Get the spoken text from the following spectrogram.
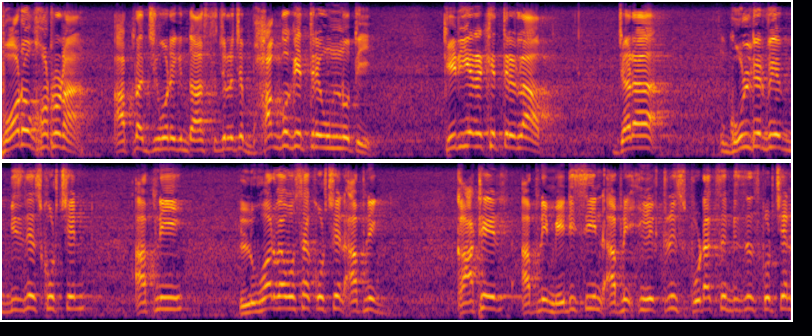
বড় ঘটনা আপনার জীবনে কিন্তু আসতে চলেছে ভাগ্যক্ষেত্রে উন্নতি কেরিয়ারের ক্ষেত্রে লাভ। যারা গোল্ডের বিজনেস করছেন, আপনি লোহার ব্যবসা করছেন, আপনি কাঠের, আপনি মেডিসিন আপনি ইলেকট্রনিক্স প্রোডাক্টসের বিজনেস করছেন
